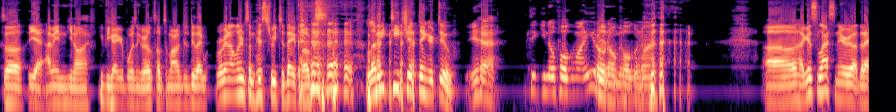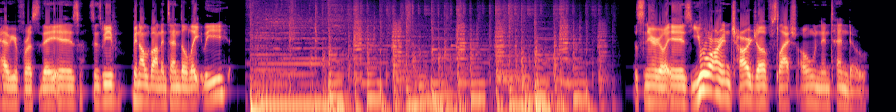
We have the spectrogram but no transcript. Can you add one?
So yeah, I mean, you know, if you got your boys and girls club tomorrow, just be like, we're gonna learn some history today, folks. let me teach you a thing or two. yeah. Think you know Pokemon? You don't Yeah, know no Pokemon. Uh, I guess the last scenario that I have here for us today is since we've been all about Nintendo lately. The scenario is you are in charge of slash own Nintendo.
